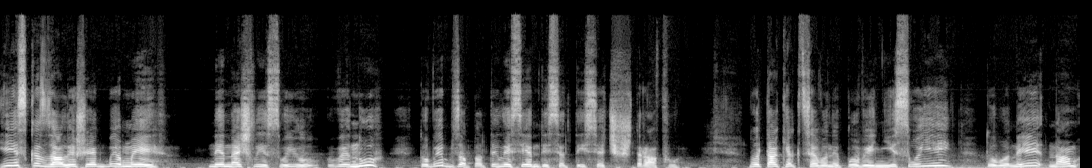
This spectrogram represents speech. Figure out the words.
і сказали, що якби ми не знайшли свою вину, то ви б заплатили 70 тисяч штрафу. Ну так як це вони по вині своїй, то вони нам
